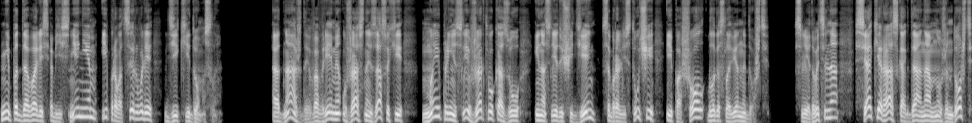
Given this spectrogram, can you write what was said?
не поддавались объяснениям и провоцировали дикие домыслы. Однажды, во время ужасной засухи, мы принесли в жертву козу, и на следующий день собрались тучи, и пошел благословенный дождь. Следовательно, всякий раз, когда нам нужен дождь,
